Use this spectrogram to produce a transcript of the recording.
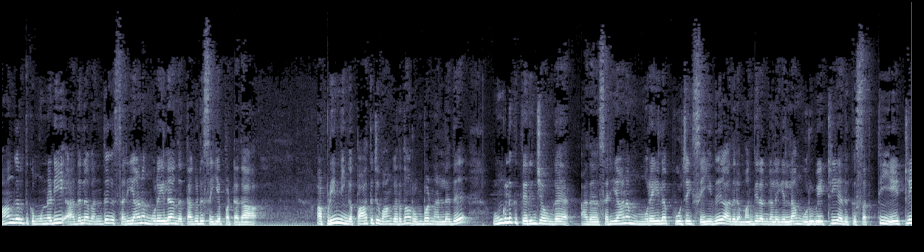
வாங்குறதுக்கு முன்னாடி அதில் வந்து சரியான முறையில் அந்த தகடு செய்யப்பட்டதா? அப்படின்னு நீங்கள் பார்த்துட்டு வாங்குறது தான் ரொம்ப நல்லது. உங்களுக்கு தெரிஞ்சவங்க அதை சரியான முறையில் பூஜை செய்து அதில் மந்திரங்களை எல்லாம் உருவேற்றி அதுக்கு சக்தி ஏற்றி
